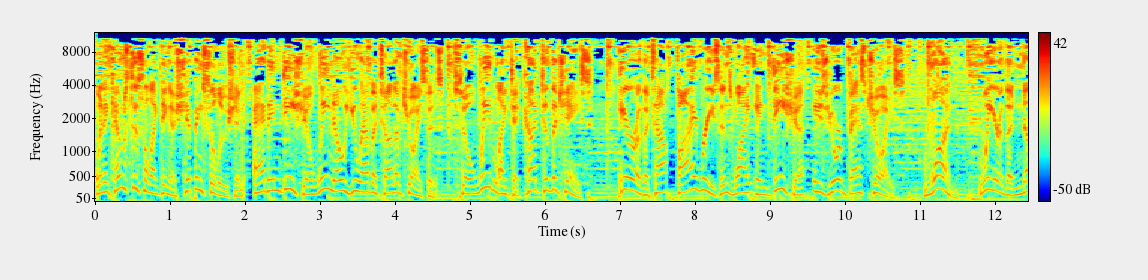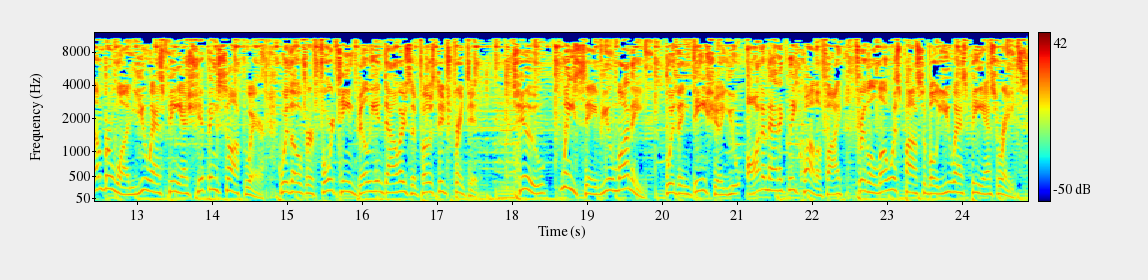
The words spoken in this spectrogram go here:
When it comes to selecting a shipping solution, at Endicia, we know you have a ton of choices. So we'd like to cut to the chase. Here are the top five reasons why Endicia is your best choice. One, we are the number one USPS shipping software with over $14 billion of postage printed. Two, we save you money. With Endicia, you automatically qualify for the lowest possible USPS rates.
